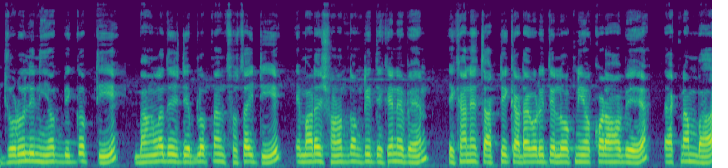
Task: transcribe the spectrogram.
জরুরি নিয়োগ বিজ্ঞপ্তি, বাংলাদেশ ডেভেলপমেন্ট সোসাইটি, এমআরআই সনদ নংটি দেখে নেবেন। এখানে চারটি ক্যাটাগরিতে লোক নিয়োগ করা হবে। এক নাম্বার,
